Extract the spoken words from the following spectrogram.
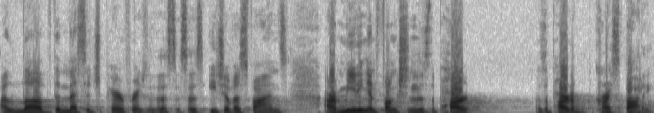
I love the message paraphrase of this. It says, Each of us finds our meaning and function as the part, as a part of Christ's body.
